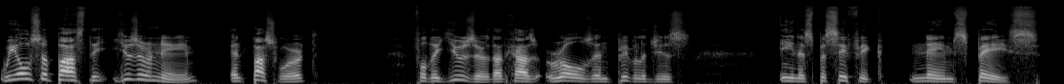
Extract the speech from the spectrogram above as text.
We also pass the username and password for the user that has roles and privileges in a specific namespace.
